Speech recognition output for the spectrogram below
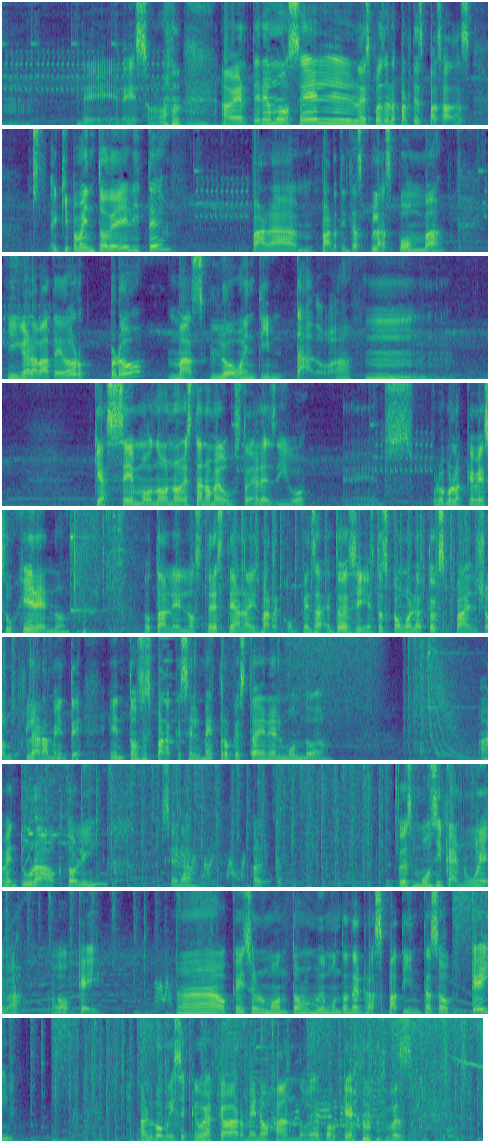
De, de eso, ¿no? A ver, tenemos el... Después de las partes pasadas equipamiento de élite para, para tintas Plus Bomba y grabateador Pro más globo entintado. Mm. ¿Qué hacemos? No, no, esta no me gusta, ya les digo. Eh, pues, por lo que me sugieren, ¿no? Total, en los tres te dan la misma recompensa. Entonces sí, esto es como el Auto Expansion, claramente. Entonces, ¿para qué es el metro que está en el mundo? Ah? Aventura Octolink, ¿será? Entonces, música nueva. Ok. Ah, ok, son un montón, un montón de raspatintas, ok. Algo me dice que voy a acabarme enojando, ¿eh? Porque, pues...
